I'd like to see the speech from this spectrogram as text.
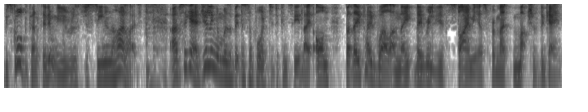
We scored the penalty, didn't we? You was just seen in the highlights. Um, so yeah, Gillingham was a bit disappointed to concede late on, but they played well and they, they really did stymie us for much of the game.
